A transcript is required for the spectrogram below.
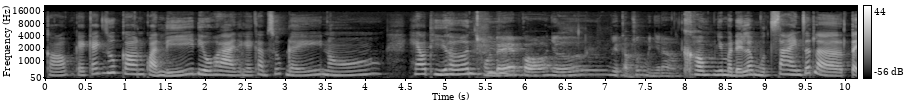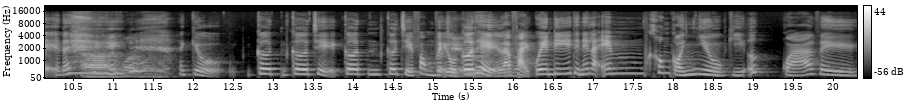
có một cái cách giúp con quản lý điều hòa những cái cảm xúc đấy nó healthy hơn. Hồi bé em có nhớ về cảm xúc mình như nào không? Nhưng mà đấy là một sign rất là tệ đấy. À, đúng rồi, đúng rồi, kiểu cơ cơ chế cơ cơ chế phòng vệ Cơ chế, của cơ ừ, thể là đúng phải quên đi. Thế nên là em không có nhiều ký ức quá về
